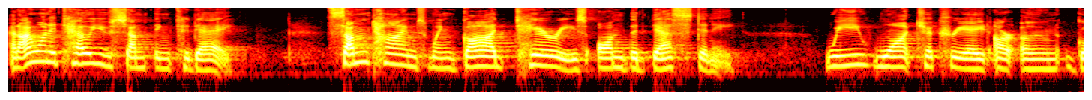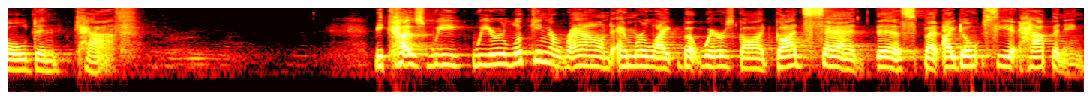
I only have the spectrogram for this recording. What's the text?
And I want to tell you something today. Sometimes when God tarries on the destiny, we want to create our own golden calf. Because we, we are looking around and we're like, but where's God? God said this, but I don't see it happening.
